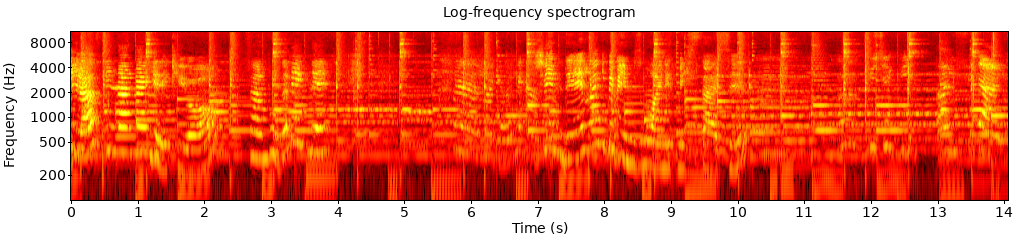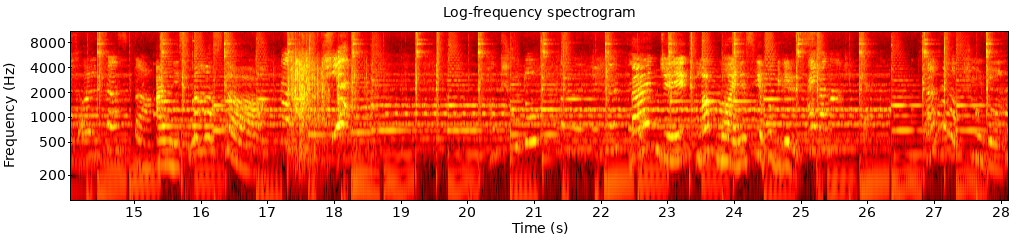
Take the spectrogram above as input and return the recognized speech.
Biraz dinlenmen gerekiyor. Sen burada bekle. Şimdi hangi bebeğimizi muayene etmek istersin? Muayenesi yapabiliriz. Sen mi hapşurdun?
